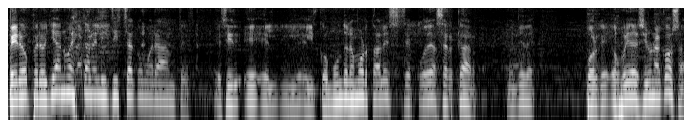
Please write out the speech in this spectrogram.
Pero, pero ya no es tan elitista como era antes. Es decir, eh, el, el común de los mortales se puede acercar. ¿Me entiendes? Porque os voy a decir una cosa.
